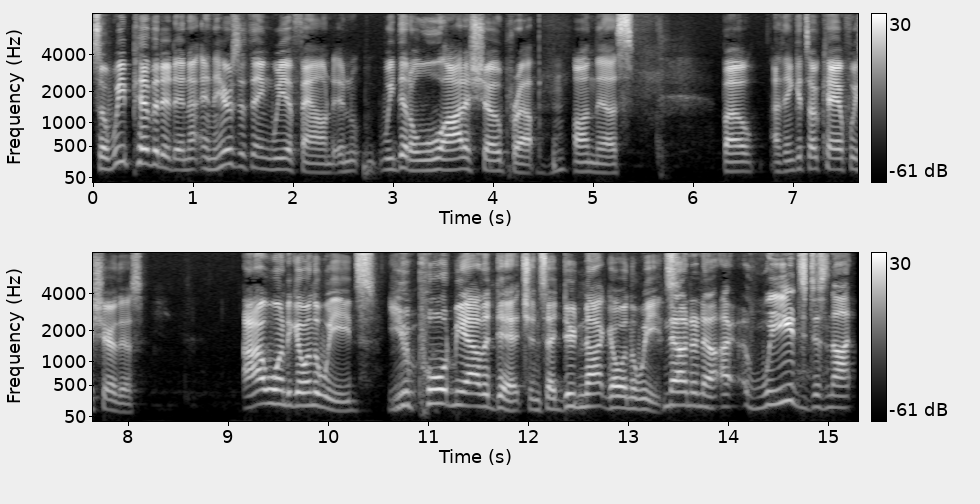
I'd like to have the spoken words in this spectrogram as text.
So we pivoted, and and here's the thing we have found, and we did a lot of show prep Mm-hmm. on this. Bo, I think it's okay if we share this. I wanted to go in the weeds. You, You- pulled me out of the ditch and said, "Do not go in the weeds." No, no, no. I, weeds does not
